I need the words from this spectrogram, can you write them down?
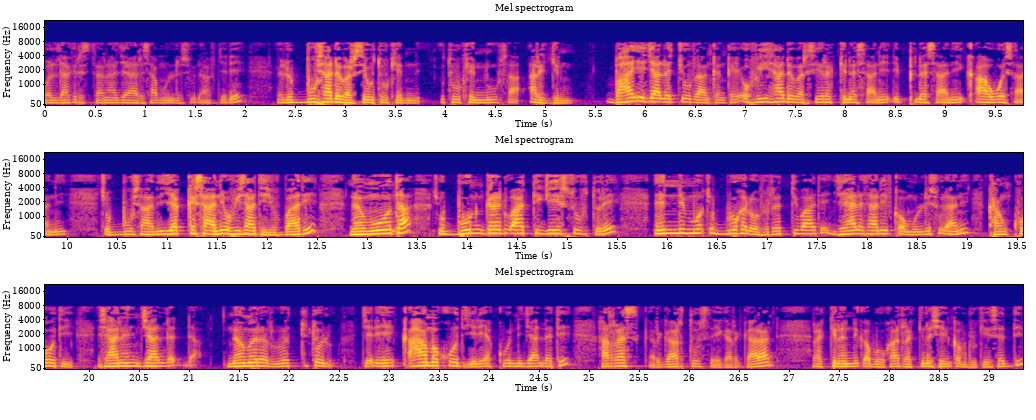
waldaa kiristaanaa jaalala isaa mul'isuudhaaf jedhee lubbuu isaa dabarsee utuu kennuusaa arginu. Baay'ee jaallachuurraan kan ka'e ofiisaa dabarsee rakkina isaanii dhiphina isaanii qaawwa isaanii cubbuu isaanii yakka isaanii ofiisaatiif baate namoota cubbuun gara du'aatti geessuuf ture. Inni immoo cubbuu kana ofirratti baate jaalala isaaniif qabu mul'isuudhaan kan kooti. Isaanin jaalladha nama irratti tolu jedhee qaama kooti jedhee akkuma inni jaallate har'as gargaartuus ta'e gargaaraan rakkina inni qabu yookaan rakkina isheen qabdu keessatti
